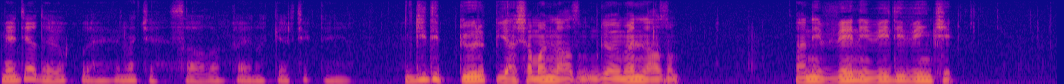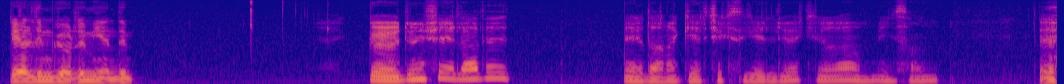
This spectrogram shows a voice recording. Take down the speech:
medyada yok be. İnanç sağlam kaynak gerçekten yok. Gidip görüp yaşaman lazım. Görmen lazım. Hani veni vidi vinci. Geldim gördüm yendim. Gördüğün şeyler de meydana gerçeksi geliyor ki am insan Eh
